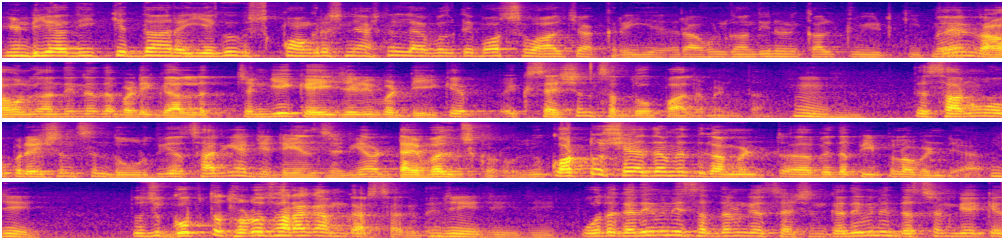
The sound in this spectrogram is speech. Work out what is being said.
ਇੰਡੀਆ ਦੀ ਕਿੱਦਾਂ ਰਹੀ ਹੈ? ਕਿਉਂਕਿ ਕਾਂਗਰਸ ਨੈਸ਼ਨਲ ਲੈਵਲ ਤੇ ਬਹੁਤ ਸਵਾਲ ਚੱਕ ਰਹੀ ਹੈ। ਰਾਹੁਲ ਗਾਂਧੀ ਨੇ ਕੱਲ ਟਵੀਟ ਕੀਤਾ। ਨਹੀਂ ਰਾਹੁਲ ਗਾਂਧੀ ਨੇ ਤਾਂ ਬੜੀ ਗੱਲ ਚੰਗੀ ਕਹੀ ਜਿਹੜੀ ਵੱਡੀ ਕਿ ਇੱਕ ਸੈਸ਼ਨ ਸੱਦੋ ਪਾਰਲੀਮੈਂਟ ਦਾ। ਤੇ ਸਾਨੂੰ ਆਪਰੇਸ਼ਨ ਸੰਦੂਰ ਦੀਆਂ ਸਾਰੀਆਂ ਡਿਟੇਲਸ ਜਿਹੜੀਆਂ ਡਾਈਵਲਜ ਕਰੋ। You got to share them with government with the people of India ਜੀ। ਤੁਸੀਂ ਗੁਪਤ ਥੋੜੋ ਸਾਰਾ ਕੰਮ ਕਰ ਸਕਦੇ ਜੀ ਜੀ ਜੀ। ਉਹ ਤਾਂ ਕਦੇ ਵੀ ਨਹੀਂ ਸੱਦਣਗੇ ਸੈਸ਼ਨ ਕਦੇ ਵੀ ਨਹੀਂ ਦੱਸਣਗੇ ਕਿ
